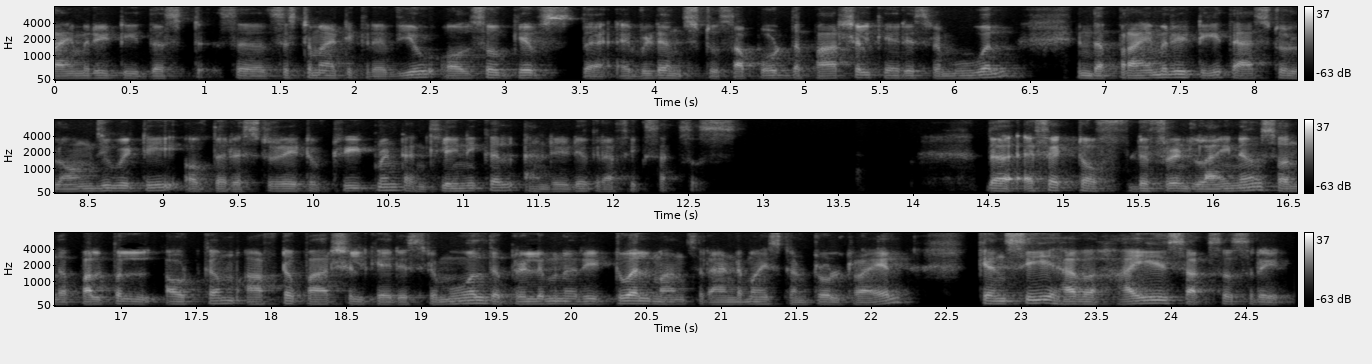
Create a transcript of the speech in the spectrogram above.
primary teeth the st systematic review also gives the evidence to support the partial caries removal in the primary teeth as to longevity of the restorative treatment and clinical and radiographic success the effect of different liners on the pulpal outcome after partial caries removal, the preliminary 12 months randomized control trial can see have a high success rate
